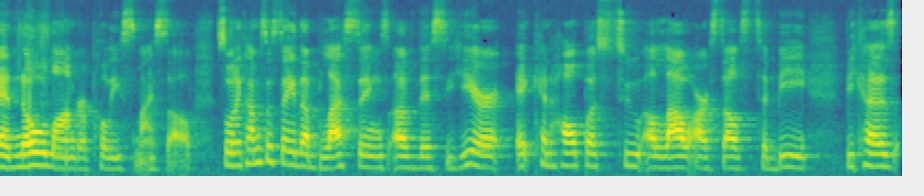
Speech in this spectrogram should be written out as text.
and no longer police myself. So when it comes to say the blessings of this year, it can help us to allow ourselves to be because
